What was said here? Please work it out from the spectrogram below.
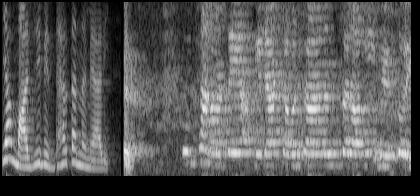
या माजी विद्यार्थ्यांना मिळाली. खूप छान वाटते गेल्या अठरा वर्षानंतर आम्ही भेटतोय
